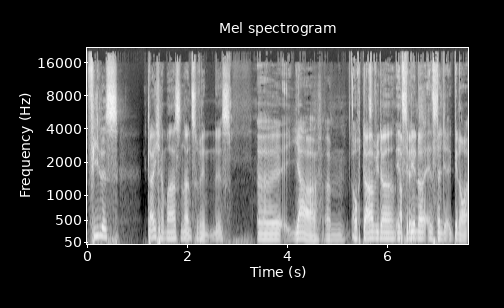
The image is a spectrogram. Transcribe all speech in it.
vieles gleichermaßen anzuwenden ist. Äh, ja, ähm, Auch da wieder installieren, installieren, genau,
